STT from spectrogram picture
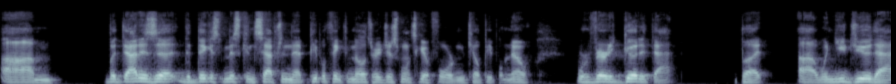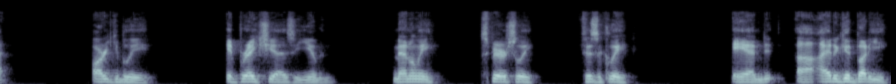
Um, but that is a, the biggest misconception that people think the military just wants to go forward and kill people. No, we're very good at that. But uh, when you do that, arguably, it breaks you as a human, mentally, spiritually, physically. And uh, I had a good buddy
